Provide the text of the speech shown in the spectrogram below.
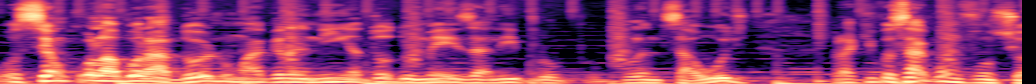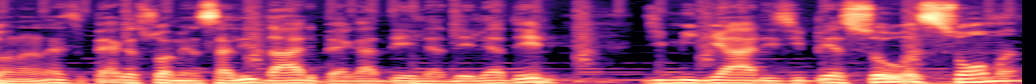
Você é um colaborador numa graninha todo mês ali pro, pro plano de saúde, para que você sabe como funciona, né? Você pega a sua mensalidade, pega a dele, a dele, a dele, de milhares de pessoas, soma,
